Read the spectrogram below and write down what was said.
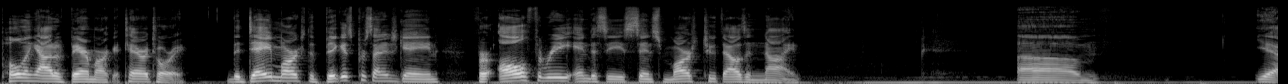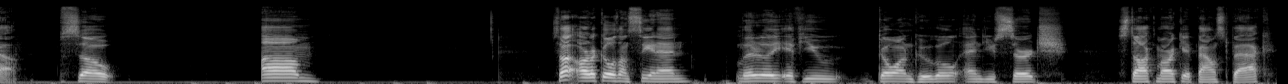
pulling out of bear market territory. The day marked the biggest percentage gain for all three indices since March 2009. Um yeah. So um so that article is on CNN. Literally if you go on Google and you search stock market bounced back,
